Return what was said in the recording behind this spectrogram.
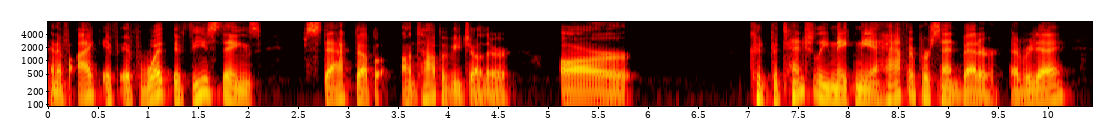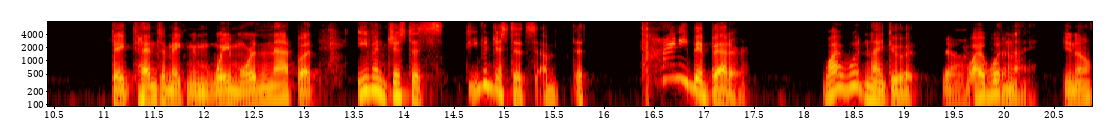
And if I if if what if these things stacked up on top of each other are could potentially make me a half a percent better every day. They tend to make me way more than that, but even just a even just a, a, a tiny bit better, why wouldn't I do it? Yeah. Why wouldn't yeah. I? You know,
